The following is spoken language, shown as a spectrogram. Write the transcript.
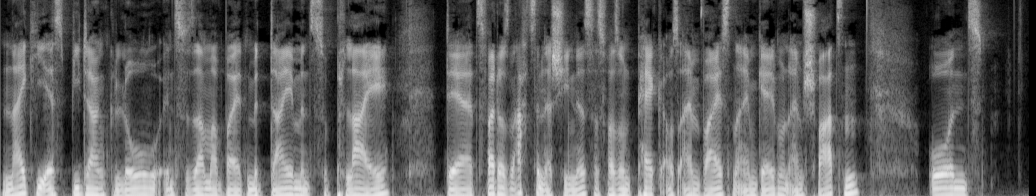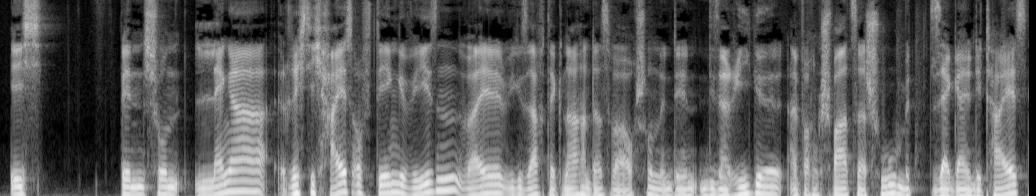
Nike SB Dunk Low in Zusammenarbeit mit Diamond Supply, der 2018 erschienen ist. Das war so ein Pack aus einem weißen, einem gelben und einem schwarzen. Und ich bin schon länger richtig heiß auf den gewesen, weil, wie gesagt, der Gnahan, das war auch schon in, den, in dieser Riege einfach ein schwarzer Schuh mit sehr geilen Details.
